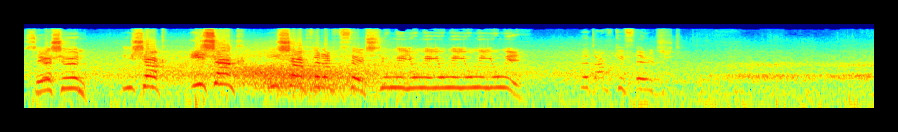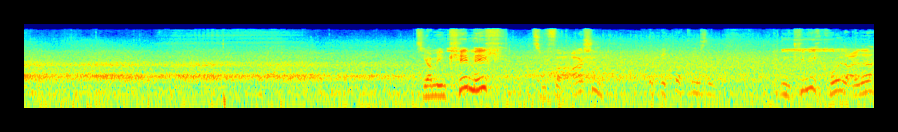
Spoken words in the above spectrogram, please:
Sehr schön. Ishak, Ishak, Ishak wird abgefälscht. Junge, Junge, Junge, Junge, Junge. Wird abgefälscht. Sie haben ihn Kimmich. Zu verarschen. Ein Kimmich cool, Alter.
